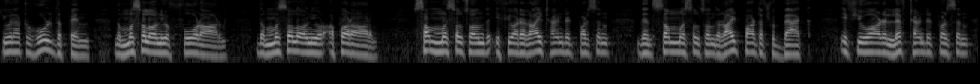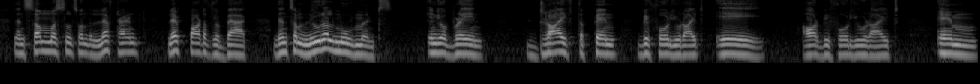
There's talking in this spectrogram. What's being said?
You will have to hold the pen, the muscle on your forearm, the muscle on your upper arm, some muscles on the, if you are a right-handed person, then some muscles on the right part of your back. If you are a left-handed person, then some muscles on the left hand, left part of your back, then some neural movements in your brain drive the pen before you write A or before you write M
